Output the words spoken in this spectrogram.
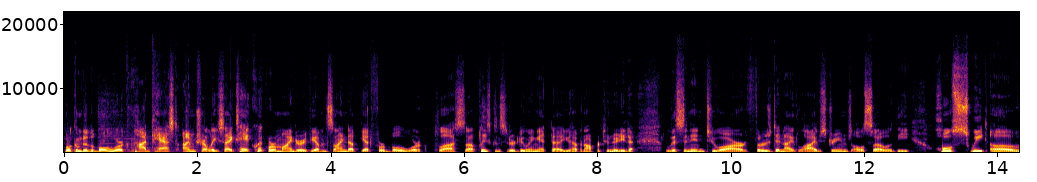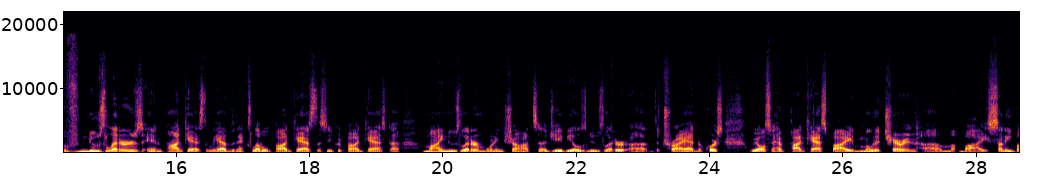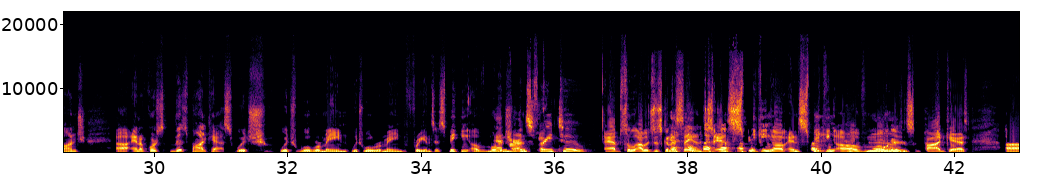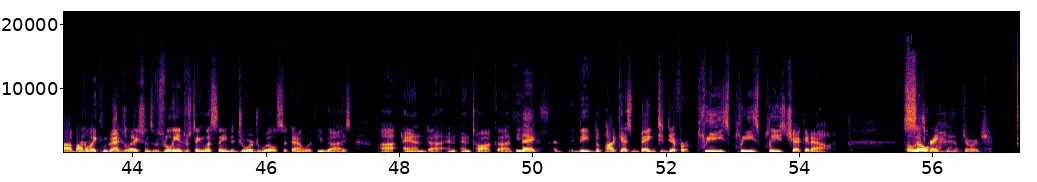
Welcome to the Bulwark Podcast. I'm Charlie Sykes. Hey, a quick reminder if you haven't signed up yet for Bulwark Plus, uh, please consider doing it. Uh, you have an opportunity to listen in to our Thursday night live streams, also the whole suite of newsletters and podcasts that we have the Next Level podcast, the Secret podcast, uh, my newsletter, Morning Shots, uh, JVL's newsletter, uh, The Triad. And of course, we also have podcasts by Mona Charen, um, by Sonny Bunch uh, and of course, this podcast, which which will remain which will remain free. And, speaking of Mona and mine's free too. Absolutely, I was just going to say. And, and, speaking of and speaking of Mona's podcast, uh, by the way, congratulations! It was really interesting listening to George Will sit down with you guys. Uh, and uh, and and talk. Uh, the Thanks. the the podcast beg to differ. Please, please, please check it out. Oh, so, it's great to have George.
